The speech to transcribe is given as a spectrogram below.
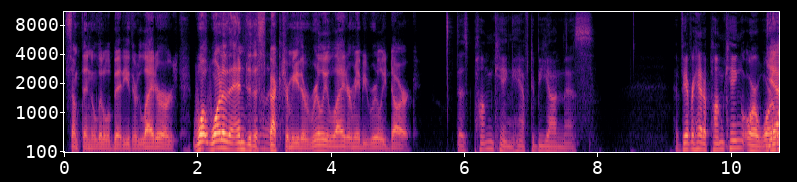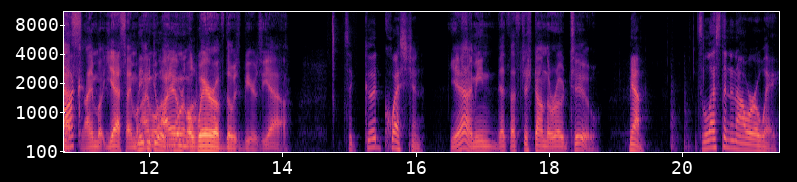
something a little bit either lighter or what one of the end of the spectrum, like... either really light or maybe really dark. Does Pumking have to be on this? Have you ever had a Pumking or a Warlock? Yes, I'm. Yes, I'm. Maybe I'm, do a I am aware of those beers. Yeah, it's a good question. Yeah, I mean that, that's just down the road too. Yeah, it's less than an hour away.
